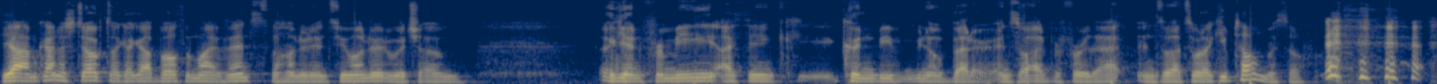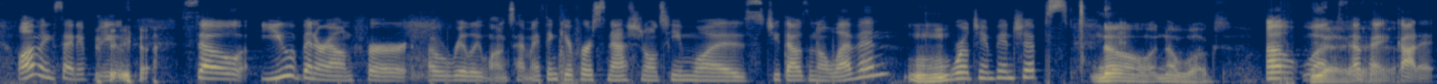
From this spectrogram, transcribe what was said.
yeah, I'm kind of stoked. Like, I got both of my events, the 100 and 200, which, um, again, for me, I think couldn't be, you know, better. And so I'd prefer that. And so that's what I keep telling myself. Well, I'm excited for you. So you have been around for a really long time. I think your first national team was 2011 Mm-hmm. World Championships. no, no wugs. Oh, was. Yeah, yeah, okay, yeah. got it.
